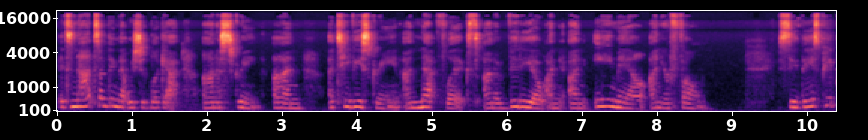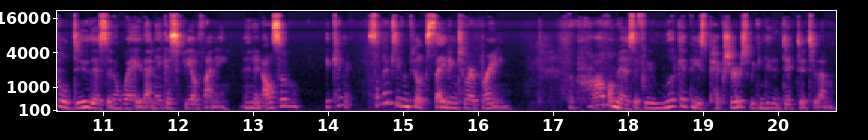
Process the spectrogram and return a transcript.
It's not something that we should look at on a screen, on a TV screen, on Netflix, on a video, on, on email, on your phone. See, these people do this in a way that make us feel funny. And it also, it can sometimes even feel exciting to our brain. The problem is if we look at these pictures, we can get addicted to them.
